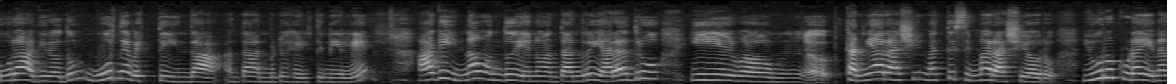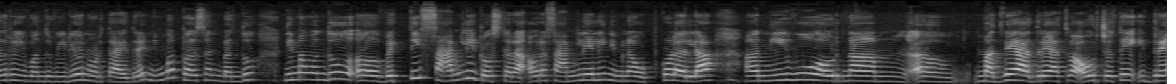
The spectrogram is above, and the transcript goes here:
ದೂರ ಆಗಿರೋದು ಮೂರನೇ ವ್ಯಕ್ತಿಯಿಂದ ಅಂತ ಅಂದ್ಬಿಟ್ಟು ಹೇಳ್ತೀನಿ ಇಲ್ಲಿ. ಹಾಗೆ ಇನ್ನೂ ಒಂದು ಏನು ಅಂತ ಅಂದರೆ ಯಾರಾದರೂ ಈ ಕನ್ಯಾ ರಾಶಿ ಮತ್ತು ಸಿಂಹ ರಾಶಿಯವರು ಇವರು ಕೂಡ ಏನಾದರೂ ಈ ಒಂದು ವಿಡಿಯೋ ನೋಡ್ತಾ ಇದ್ರೆ ನಿಮ್ಮ ಪರ್ಸನ್ ಬಂದು ನಿಮ್ಮ ಒಂದು ವ್ಯಕ್ತಿ ಫ್ಯಾಮಿಲಿಗೋಸ್ಕರ, ಅವರ ಫ್ಯಾಮಿಲಿಯಲ್ಲಿ ನಿಮ್ಮನ್ನ ಒಪ್ಕೊಳ್ಳಲ್ಲ ನೀವು ಅವ್ರನ್ನ ಮದುವೆ ಆದರೆ ಅಥವಾ ಅವ್ರ ಜೊತೆ ಇದ್ದರೆ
